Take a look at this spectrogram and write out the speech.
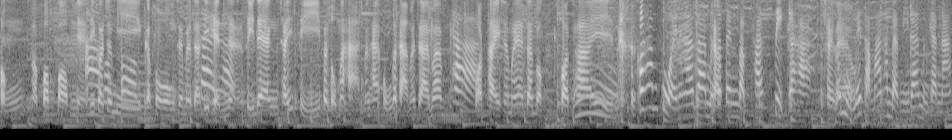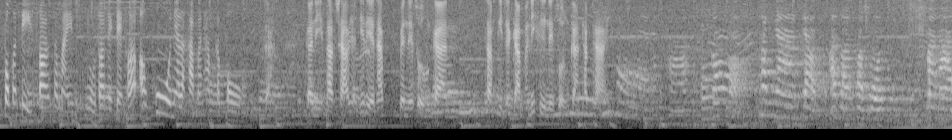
ของปอมปอมๆเนี่ยอ่าที่ก็จะมีปอมๆกระโปรงใช่ไหมจ๊ะใช่ที่เห็นค่ะเนี่ยสีแดงใช้สีผสมอาหารนะฮะผมก็ถามอาจารย์ว่าค่ะ ปลอดภัยใช่ไหมอาจารย์บอกปลอดภัย อืมเขาทำสวยนะคะอาจารย์เหมือนครับจะเป็นแบบพลาสติกอะค่ะใช่แล้วก็หนูไม่สามารถทำแบบนี้ได้เหมือนกันนะ ปกติตอนสมัยหนูตอนเด็กๆก็เอาผู้เนี่ยแหละค่ะมาทำกระโปรง จ้ะ การนี้ภาคเช้าอย่างที่เรียนครับ เป็นในส่วนของการทำกิจกรรม อันนี้คือในส่วนของการทักทายก็ทำงานกับอาจารย์ประพลมานาน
